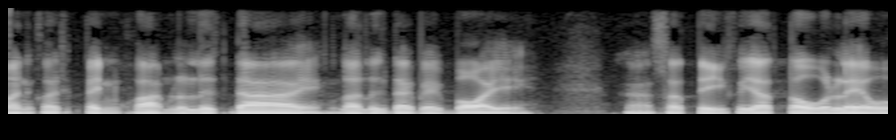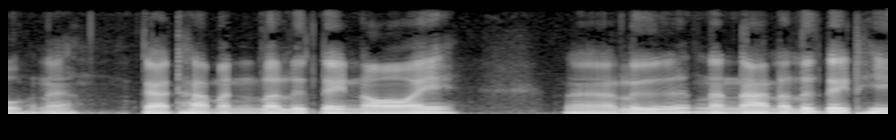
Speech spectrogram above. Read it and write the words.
มันก็เป็นความระลึกได้ระลึกได้บ่อยๆสติก็จะโตเร็วนะแต่ถ้ามันระลึกได้น้อยหรือนานๆระลึกได้ที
